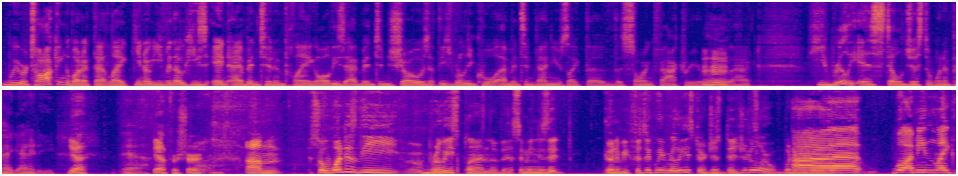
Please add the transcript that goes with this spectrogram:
we were talking about it that like you know even though he's in Edmonton and playing all these Edmonton shows at these really cool Edmonton venues like the the Sewing Factory or whatever Mm-hmm. the heck, he really is still just a Winnipeg entity. yeah, Yeah. yeah, for sure. Um, so what is the release plan of this? I mean, is it going to be physically released or just digital, or what are you doing? Uh, well, I mean, like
